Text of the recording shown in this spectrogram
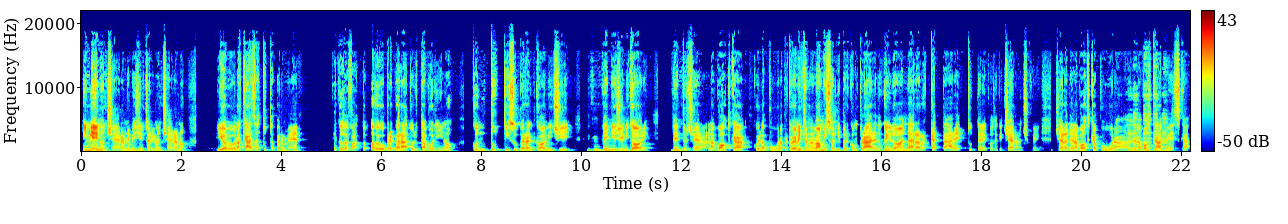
I miei non c'erano, i miei genitori non c'erano, io avevo la casa tutta per me e cosa ho fatto? Avevo preparato il tavolino con tutti i superalcolici dei miei genitori dentro c'era la vodka, quella pura, perché ovviamente non avevamo i soldi per comprare, quindi dovevamo andare a raccattare tutte le cose che c'erano. Quindi c'era della vodka pura, della vodka alla pesca,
